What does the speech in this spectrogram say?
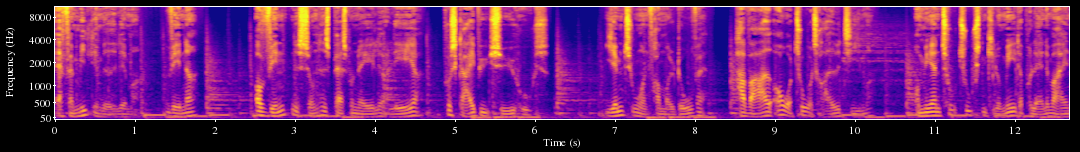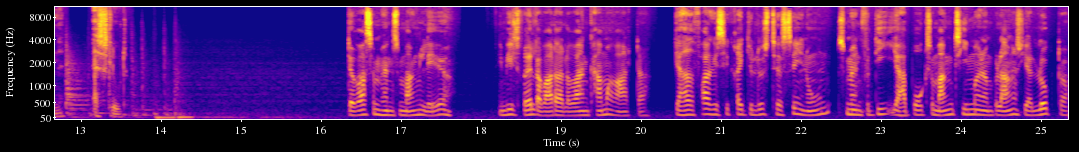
af familiemedlemmer, venner og ventende sundhedspersonale og læger på Skyby sygehus. Hjemturen fra Moldova har varet over 32 timer, og mere end 2.000 km på landevejene er slut. Der var simpelthen så mange læger. Emils forældre var der, og der var en kammerat der. Jeg havde faktisk ikke rigtig lyst til at se nogen, simpelthen fordi jeg har brugt så mange timer i en ambulance, jeg lugter.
